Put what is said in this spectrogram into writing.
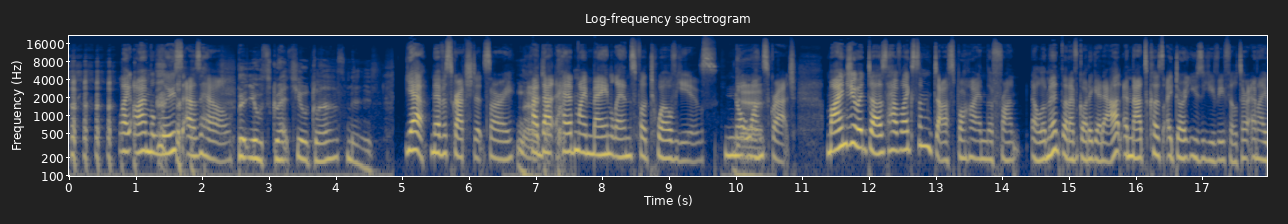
like I'm loose as hell. but you'll scratch your glass, miss. Yeah, never scratched it. Sorry. No, had that had my main lens for 12 years. Not Yeah. one scratch. Mind you, it does have like some dust behind the front element that I've got to get out, and that's because I don't use a UV filter, and I,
